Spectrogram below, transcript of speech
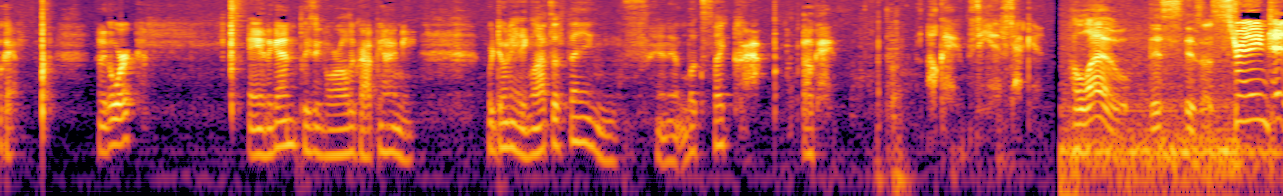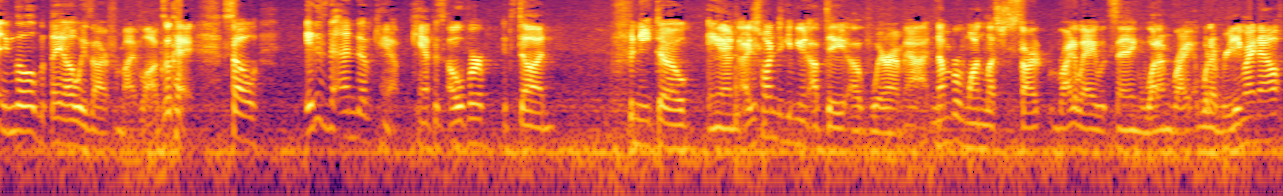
okay. I'm gonna go work. And again, please ignore all the crap behind me. We're donating lots of things and it looks like crap. Okay. Okay, see you in a second. Hello, this is a strange angle, but they always are for my vlogs. Okay, so it is the end of camp. Camp is over, it's done, finito, and I just wanted to give you an update of where I'm at. Number one, let's just start right away with saying what I'm right, what I'm reading right now.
